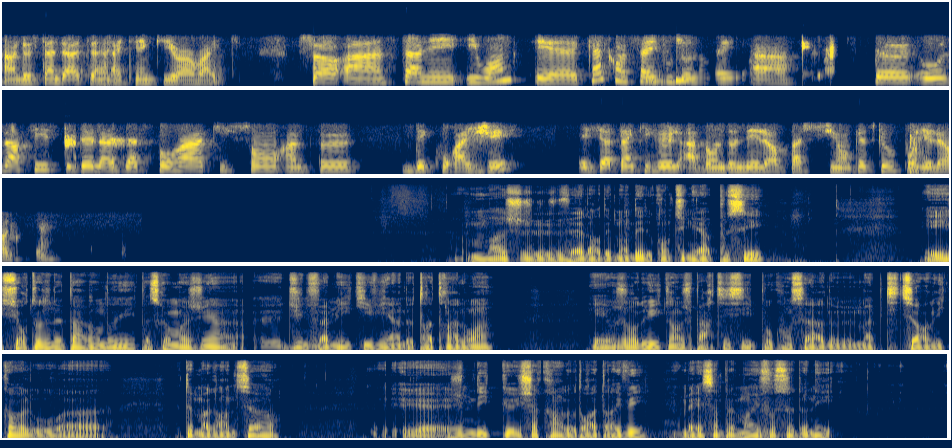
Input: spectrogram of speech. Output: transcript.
understand that, and I think you are right. So, uh, Stanley Iwang, et quel conseil vous donnerez aux artistes de la diaspora qui sont un peu découragés et certains qui veulent abandonner leur passion? Qu'est-ce que vous pourriez leur dire? Moi, je vais leur demander de continuer à pousser et surtout de ne pas abandonner parce que moi je viens d'une famille qui vient de très très loin. Et aujourd'hui quand je participe au concert de ma petite soeur Nicole ou euh, de ma grande soeur je, me dis que chacun a le droit de rêver. Mais simplement il faut se donner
